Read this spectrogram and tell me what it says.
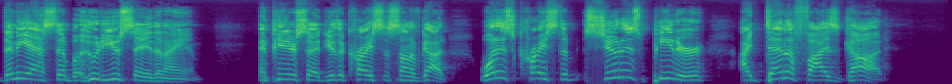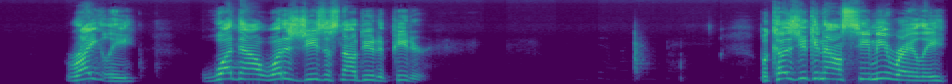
then he asked them, But who do you say that I am? And Peter said, You're the Christ, the Son of God. What is Christ? As soon as Peter identifies God rightly, what now? What does Jesus now do to Peter? Because you can now see me rightly,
